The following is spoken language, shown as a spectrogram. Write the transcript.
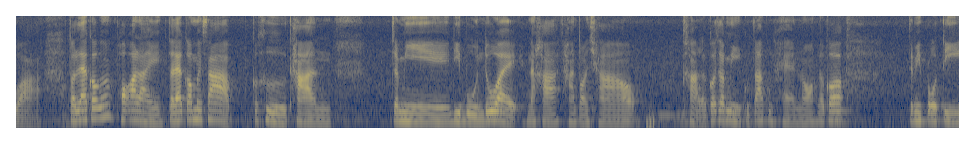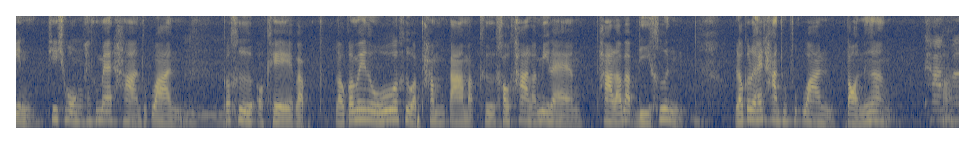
กว่า ตอนแรกก็เอ๊ะเพราะอะไรตอนแรกก็ไม่ทราบก็คือทานจะมีดีบูนด้วยนะคะ ทานตอนเช้าค่ะ แล้วก็จะมีกลูต้ากูแทนเนาะแล้วก็จะมีโปรตีนที่ชงให้คุณแม่ทานทุกวันก็คือโอเคแบบเราก็ไม่รู้ก็คือแบบทำตามแบบคือเขาทานแล้วมีแรง ทานแล้วแบบดีขึ้น เราก็เลยให้ทานทุกๆวันต่อเนื่อง ทานมา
